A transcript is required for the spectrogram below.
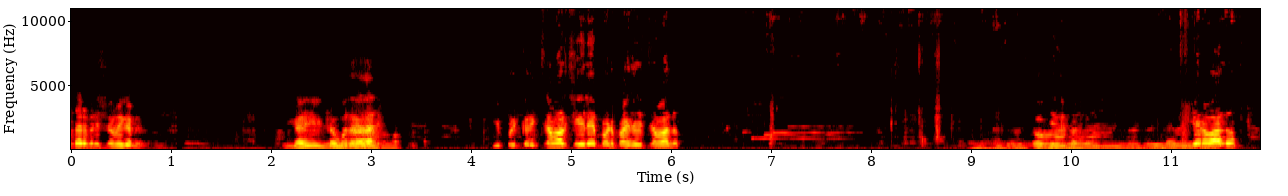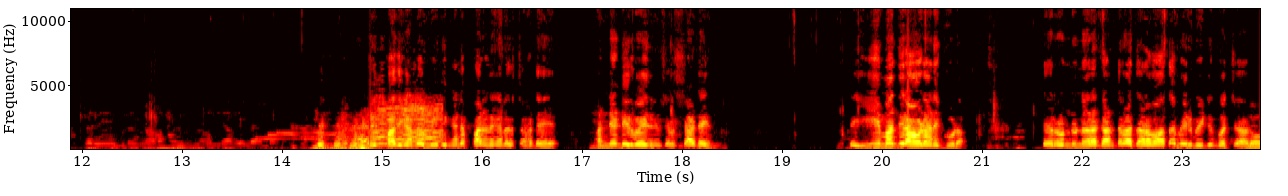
అందరు పిలిచిన మీకు మేము. ఇక ఇక్కడ కుదరదని ఇప్పుడు ఇక్కడ ఇచ్చిన వాళ్ళు చేయలేపండి పైసలు ఇచ్చిన వాళ్ళు. ఇచ్చిన వాళ్ళు? పది గంటల మీటింగ్ అంటే పన్నెండు గంటలకు స్టార్ట్ అయ్యాయి. పన్నెండు ఇరవై ఐదు నిమిషాలు స్టార్ట్ అయింది. ఈ మంది రావడానికి కూడా. అంటే రెండున్నర గంటల తర్వాత మీరు మీటింగ్కి వచ్చారు.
